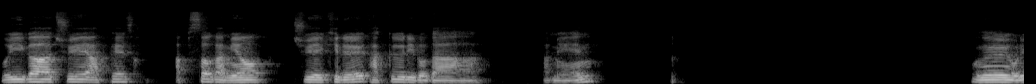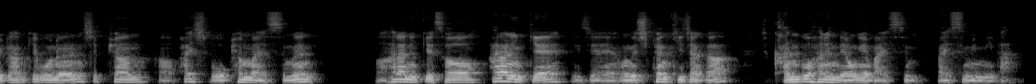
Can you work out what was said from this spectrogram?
의가 주의 앞에 앞서가며 주의 길을 닦으리로다. 아멘. 오늘 우리가 함께 보는 시편 85편 말씀은 어, 하나님께서 하나님께 이제 오늘 시편 기자가 간구하는 내용의 말씀 말씀입니다.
